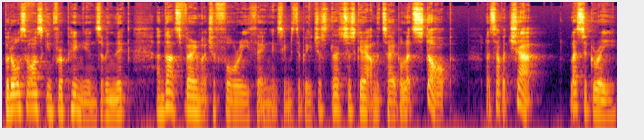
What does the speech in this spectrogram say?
but also asking for opinions. I mean, the, and that's very much a 4E thing. It seems to be just let's just get out on the table. Let's stop. Let's have a chat. Let's agree.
